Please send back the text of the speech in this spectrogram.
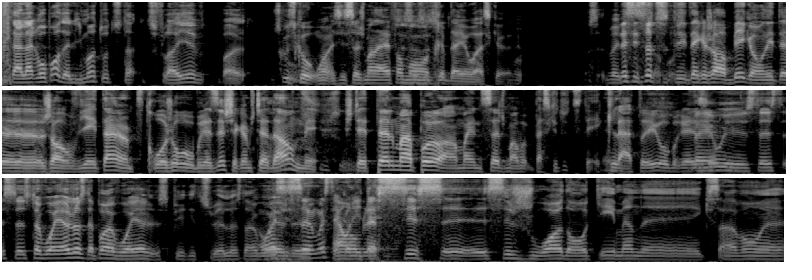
C'était à l'aéroport de Lima, toi, tu, tu flyais vers Cusco. Cusco, ouais, c'est ça. Je m'en allais faire ça, mon trip d'ayahuasca. être Là, c'est ça, tu ouais. t'étais genre big. On était, euh, genre, viens-t'en un petit trois jours au Brésil. J'étais comme, j'étais down, mais j'étais tellement pas en mindset. Je m'en vais. Parce que toi, tu t'es éclaté au Brésil. Ben oui, c'était- c'était- ce voyage-là, c'était pas un voyage spirituel, c'était un Ouais, voyage. c'est ça, moi, c'était Ah, On était complètement. six, euh, six joueurs de hockey, man, euh, qui s'en vont euh,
